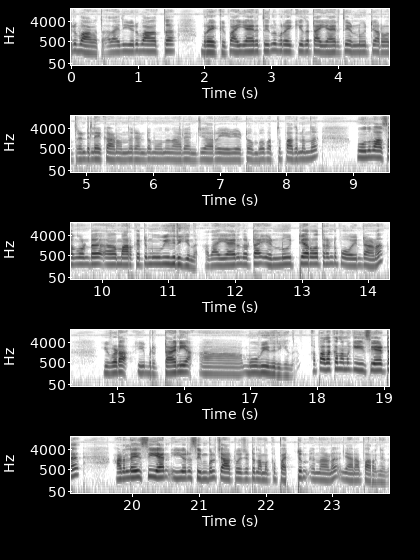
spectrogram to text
ഒരു ഭാഗത്ത് അതായത് ഈ ഒരു ഭാഗത്ത് ബ്രേക്ക് ഇപ്പോൾ അയ്യായിരത്തിൽ നിന്ന് ബ്രേക്ക് ചെയ്തിട്ട് അയ്യായിരത്തി എണ്ണൂറ്റി അറുപത്തിരണ്ടിലേക്കാണ് ഒന്ന് രണ്ട് മൂന്ന് നാല് അഞ്ച് ആറ് ഏഴ് എട്ട് ഒമ്പത് പത്ത് പതിനൊന്ന് മൂന്ന് മാസം കൊണ്ട് മാർക്കറ്റ് മൂവ് ചെയ്തിരിക്കുന്നത്. അത് അയ്യായിരം തൊട്ട് എണ്ണൂറ്റി അറുപത്തിരണ്ട് പോയിന്റാണ് ഇവിടെ ഈ ബ്രിട്ടാനിയ മൂവ് ചെയ്തിരിക്കുന്നത്. അപ്പോൾ അതൊക്കെ നമുക്ക് ഈസി ആയിട്ട് അനലൈസ് ചെയ്യാൻ ഈ ഒരു സിമ്പിൾ ചാർട്ട് വെച്ചിട്ട് നമുക്ക് പറ്റും എന്നാണ് ഞാൻ ആ പറഞ്ഞത്.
